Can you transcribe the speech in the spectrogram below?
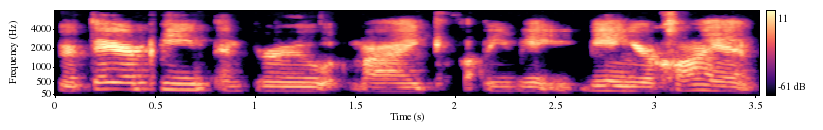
through therapy and through my being your client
